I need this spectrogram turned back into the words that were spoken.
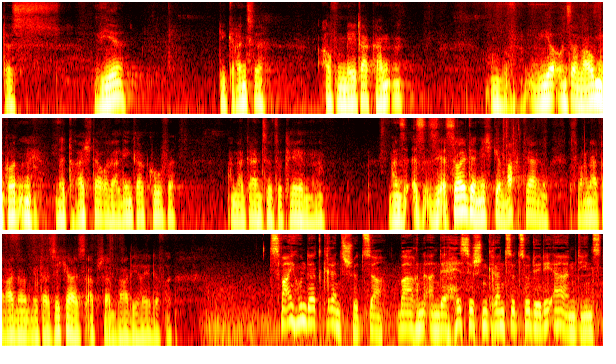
dass wir die Grenze auf einen Meter kannten und wir uns erlauben konnten, mit rechter oder linker Kufe an der Grenze zu kleben. Man, es, es, sollte nicht gemacht werden. 200, 300 Meter Sicherheitsabstand war die Rede von. 200 Grenzschützer waren an der hessischen Grenze zur DDR im Dienst.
